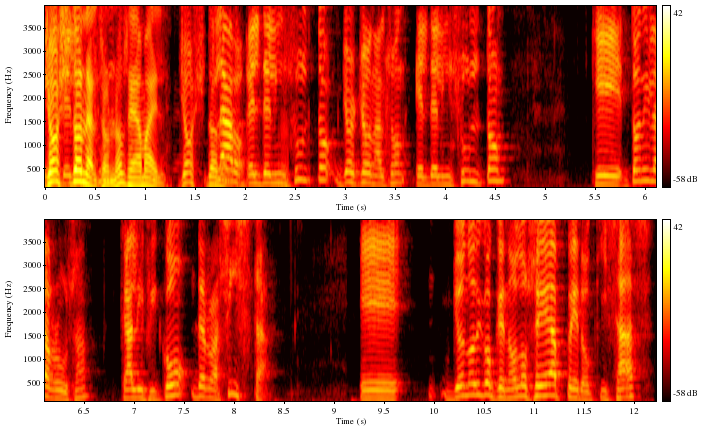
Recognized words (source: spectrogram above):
Josh Donaldson, insulto- ¿no? Se llama él. Josh Donaldson. Claro, el del insulto, Josh Donaldson, el del insulto que Tony La Russa calificó de racista. Eh, yo no digo que no lo sea, pero quizás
